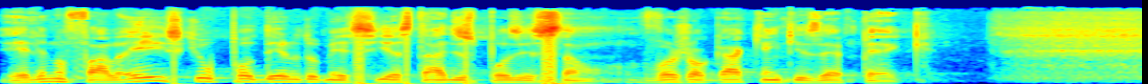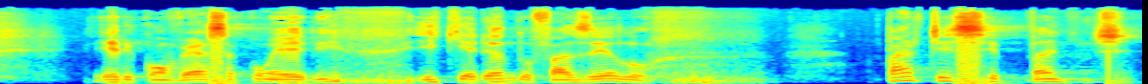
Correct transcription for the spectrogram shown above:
Ele não fala, eis que o poder do Messias está à disposição, vou jogar quem quiser pegue. Ele conversa com ele e, querendo fazê-lo participante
